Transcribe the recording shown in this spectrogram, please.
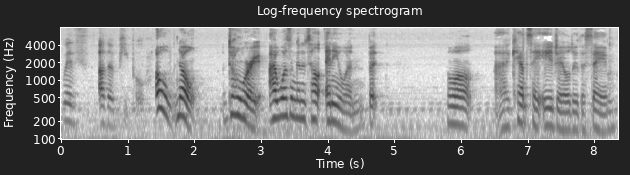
with other people. Oh, no. Don't worry. I wasn't going to tell anyone, but. Well, I can't say AJ will do the same.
